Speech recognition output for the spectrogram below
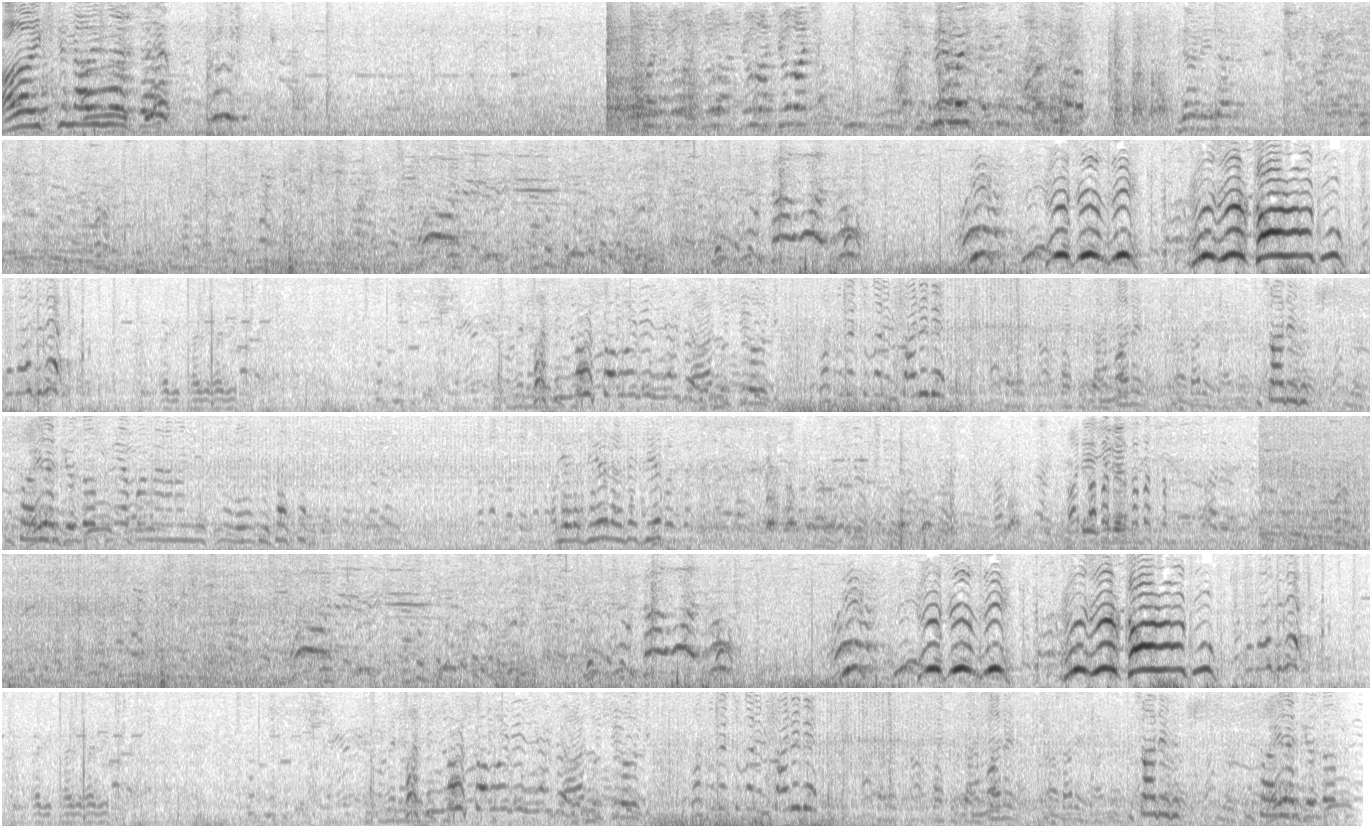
Alan ikisini de alayım. Yol aç, yol aç, yol aç, yol aç, yol aç. Bir Mayıs. Hırsızlık! Hadi hadi hadi. Taşınmaz tabağı geliyor. Açın şu yolu. Basın mensupları müsaade edin. Müsaade Müsaade edin. Müsaade edin. gözaltını yapanlar hemen geçsin oraya. Müsaade Diğer, diğer nerede? Diğer. Hadi yürü. Hırsızlık! Hırsızlık karanlık! Hadi hadi hadi. Geliyor. Açın şu yolu. Basın mensupları müsaade edin. Müsaade edin. Müsaade Beyler edin. gözaltını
